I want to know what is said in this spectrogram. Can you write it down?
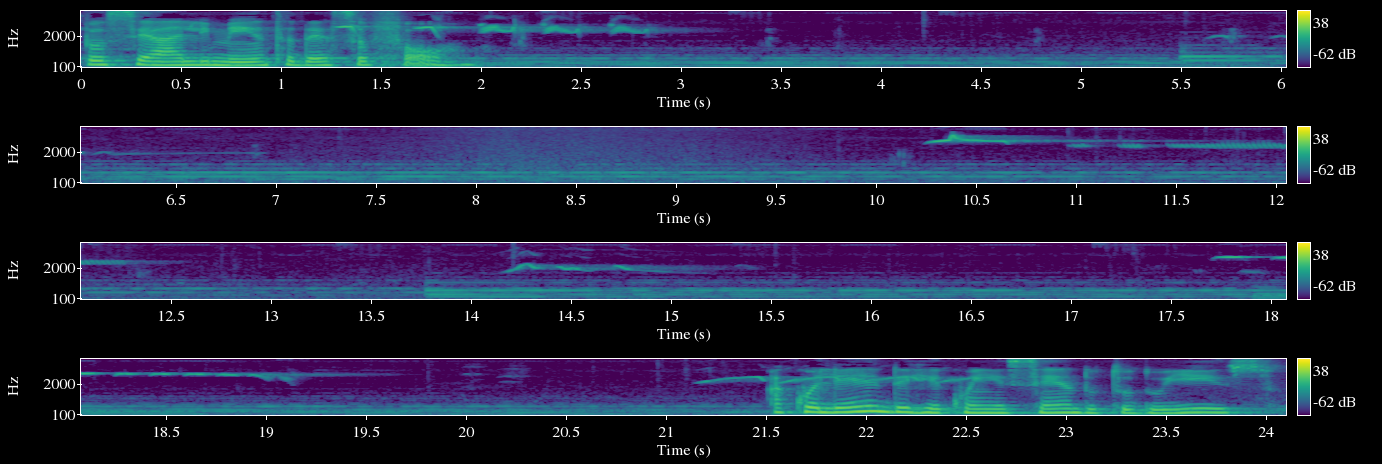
Você a alimenta dessa forma. Acolhendo e reconhecendo tudo isso,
